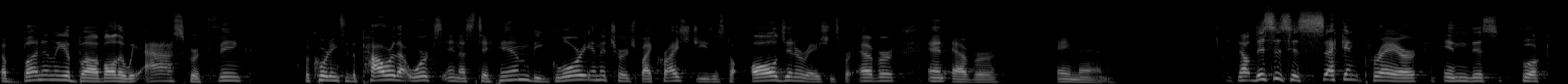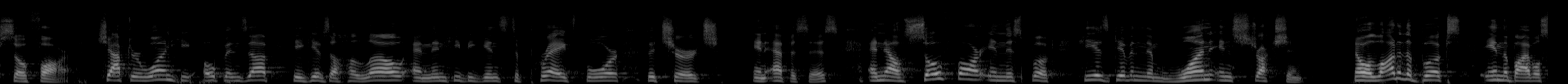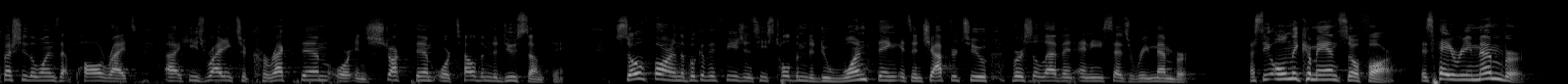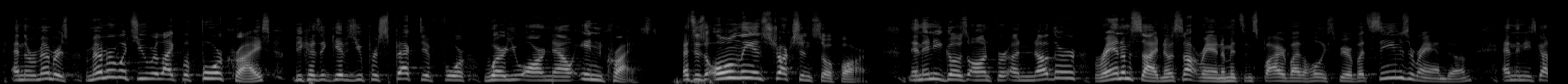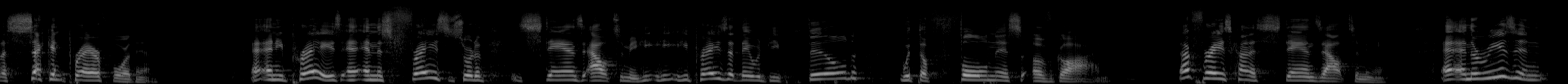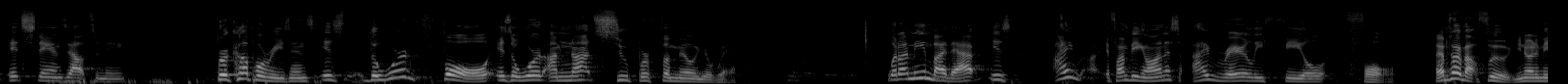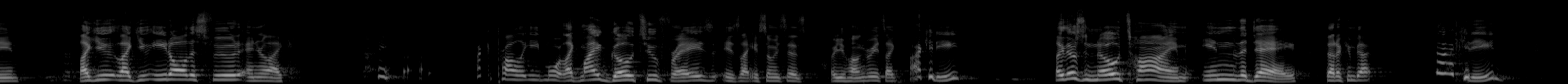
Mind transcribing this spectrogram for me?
abundantly above all that we ask or think, according to the power that works in us. To him be glory in the church by Christ Jesus to all generations forever and ever. Amen. Now, this is his second prayer in this book so far. Chapter one, he opens up, he gives a hello, and then he begins to pray for the church in Ephesus. And now, so far in this book, he has given them one instruction now, a lot of the books in the Bible, especially the ones that Paul writes, uh, he's writing to correct them or instruct them or tell them to do something. So far in the book of Ephesians, he's told them to do one thing. It's in chapter 2, verse 11, and he says, Remember. That's the only command so far, is hey, remember. And the remember is remember what you were like before Christ because it gives you perspective for where you are now in Christ. That's his only instruction so far. And then he goes on for another random side. No, it's not random, it's inspired by the Holy Spirit, but seems random. And then he's got a second prayer for them. And he prays, and this phrase sort of stands out to me. He, he, he prays that they would be filled with the fullness of God. That phrase kind of stands out to me. And the reason it stands out to me, for a couple reasons, is the word full is a word I'm not super familiar with. What I mean by that is, I, if I'm being honest, I rarely feel full. Like I'm talking about food, you know what I mean? Like you, like you eat all this food and you're like, I could probably eat more. Like my go-to phrase is like if somebody says, "Are you hungry?" It's like I could eat. Like there's no time in the day that I can be like, I could eat.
